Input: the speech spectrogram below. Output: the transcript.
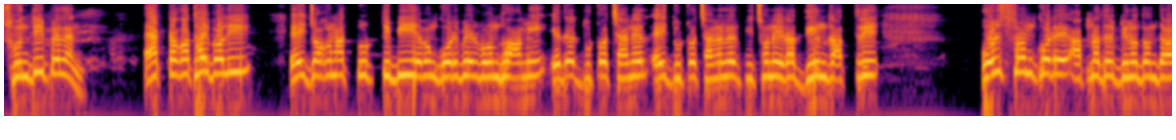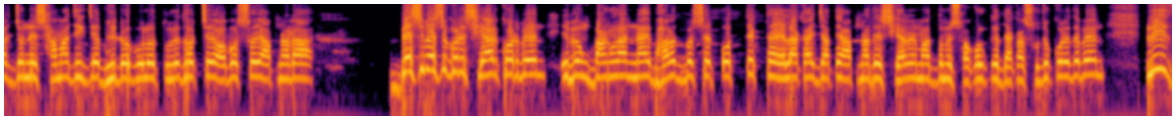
শুনতেই পেলেন? একটা কথাই বলি এই জগন্নাথপুর টিভি এবং গরিবের বন্ধু আমি এদের দুটো চ্যানেল এই দুটো চ্যানেলের পিছনে এরা দিন রাত্রি পরিশ্রম করে আপনাদের বিনোদন দেওয়ার জন্য সামাজিক যে ভিডিওগুলো তুলে ধরছে অবশ্যই আপনারা বেশি বেশি করে শেয়ার করবেন এবং বাংলার ন্যায় ভারতবর্ষের প্রত্যেকটা এলাকায় যাতে আপনাদের শেয়ারের মাধ্যমে সকলকে দেখার সুযোগ করে দেবেন। প্লিজ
